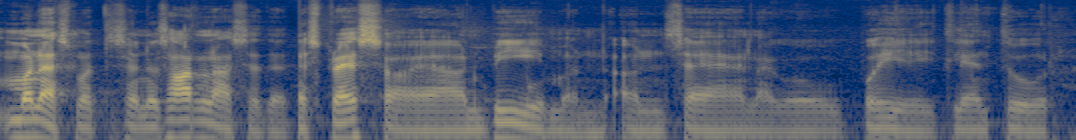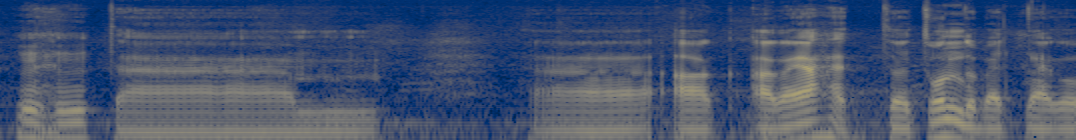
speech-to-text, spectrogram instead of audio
mõnes mõttes on ju sarnased, et espresso ja on piim on, on see nagu põhiklientuur mm, -hmm. et ähm, äh, aga, aga jah, et tundub, et nagu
